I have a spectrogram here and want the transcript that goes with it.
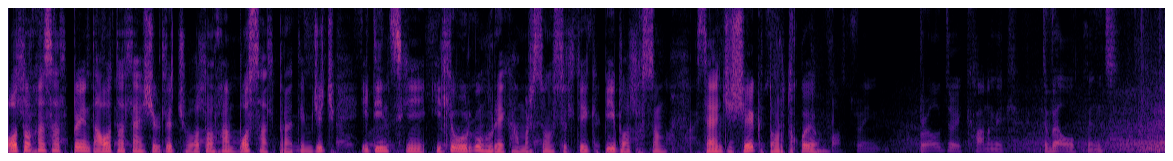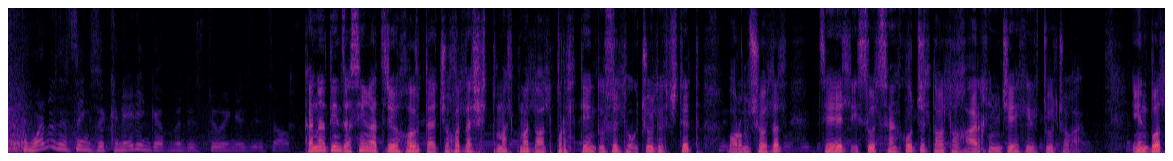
Уул уурхайн салбарын давуу талаа ашиглаж, уул уурхайн бус салбараа дэмжиж, эдийн засгийн илүү өргөн хүрээг хамарсан өсөлтийг бий болгосон сайн жишээг дурдахгүй юу? Broader economic development. One of the things the Canadian government is doing is it's also Канадын засгийн газрын хувьд чухал ашигт малтмал олборлолтын төсөл хөгжүүлэгчдэд урамшуулал, зээл эсвэл санхүүжилт олгох арга хэмжээ хэрэгжүүлж байгаа. Энэ бол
